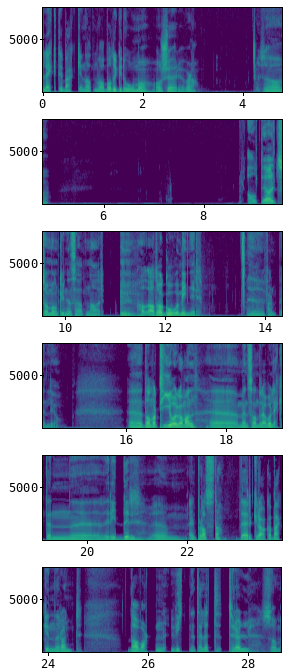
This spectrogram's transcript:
lekte i bekken at han var både gnom og, og sjørøver, da. Så alt i alt så må man kunne si at han har At det var gode minner uh, for Ben Leo. Uh, da han var ti år gammel, uh, mens han drev og lekte en ridder en plass, da, der Krakabekken rant, da ble han vitne til et trøll som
